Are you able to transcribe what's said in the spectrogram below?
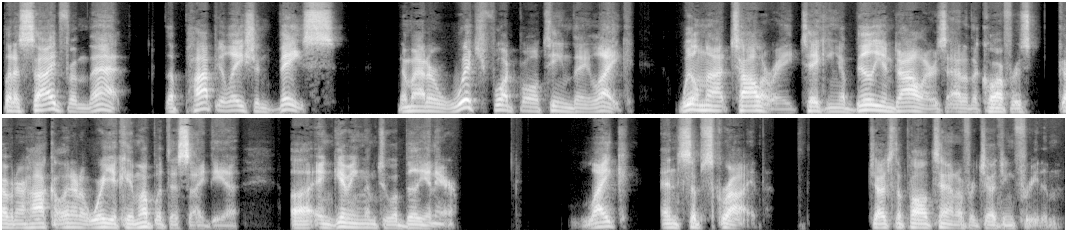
But aside from that, the population base, no matter which football team they like, will not tolerate taking a billion dollars out of the coffers, Governor Hochul. I don't know where you came up with this idea, uh, and giving them to a billionaire. Like and subscribe. Judge Napolitano for Judging Freedom.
